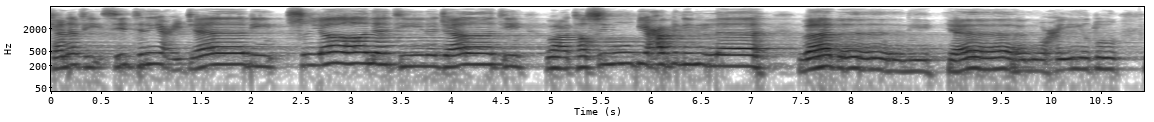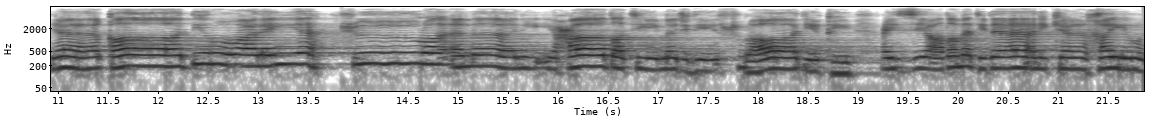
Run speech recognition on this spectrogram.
كنفي ستر عجاب صيانتي نجاتي واعتصموا بحبل الله وابني يا محيط يا قادر علي سور أمان إحاطة مجد صرادق عز عظمة ذلك خير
